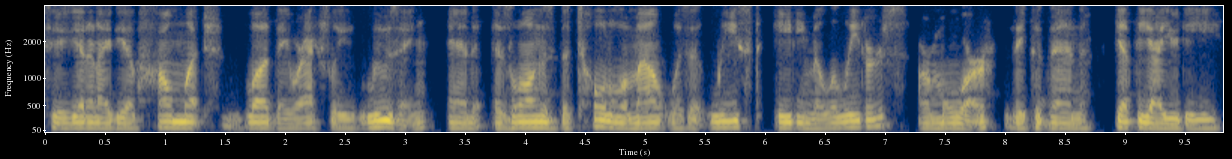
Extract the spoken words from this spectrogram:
to get an idea of how much blood they were actually losing. And as long as the total amount was at least 80 milliliters or more, they could then get the IUD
